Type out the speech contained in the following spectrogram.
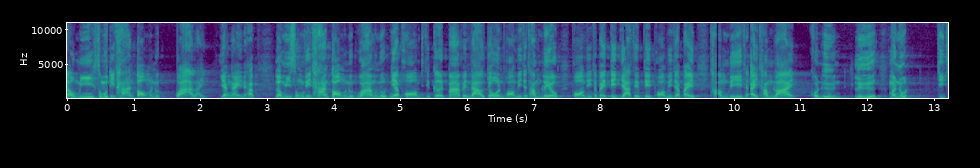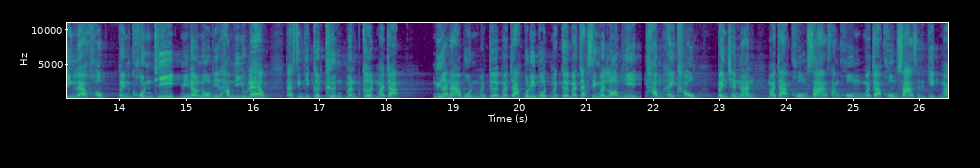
เรามีสมมติฐานต่อมนุษย์ว่าอะไรยังไงนะครับ เรามีสมมติฐานต่อมนุษย์ว่ามนุษย์เนี่ยพร้อมที่จะเกิดมาเป็นดาวโจรพร้อมที่จะทำเร็ว พร้อมที่จะไปติดยาเสพติด พร้อมที่จะไปทำดีไอ้ทำร้ายคนอื่น หรือมนุษย์จริง ๆ แล้วเขาเป็นคนที่มีแนวโน้มที่จะทำดีอยู่แล้ว แต่สิ่งที่เกิดขึ้นมันเกิดมาจากเนื้อนาบุญมันเกิดมาจากบริบท มันเกิดมาจากสิ่งแวดล้อมที่ทำให้เขาเป็นเช่นนั้น มาจากโครงสร้างสังคม มาจากโครงสร้างเศรษฐกิจมา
